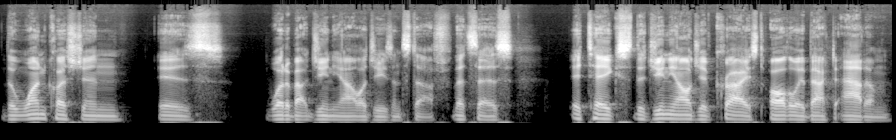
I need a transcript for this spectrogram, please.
the one question is what about genealogies and stuff that says it takes the genealogy of Christ all the way back to Adam.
